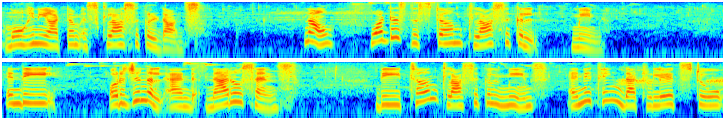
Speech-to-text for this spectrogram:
Mohiniyattam is classical dance. Now, what does this term classical mean? In the original and narrow sense, the term classical means anything that relates to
